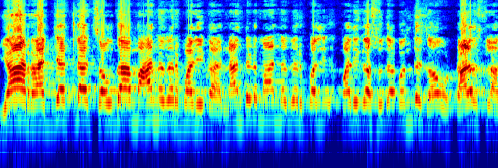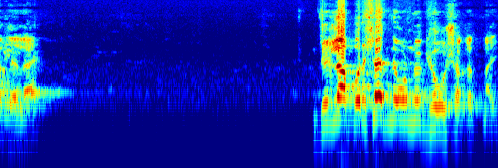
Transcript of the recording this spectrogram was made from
या राज्यातल्या चौदा महानगरपालिका नांदेड महानगरपालिका सुद्धा बंद जाओ टाळच लागलेला आहे. जिल्हा परिषद निवडणूक घेऊ शकत नाही.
